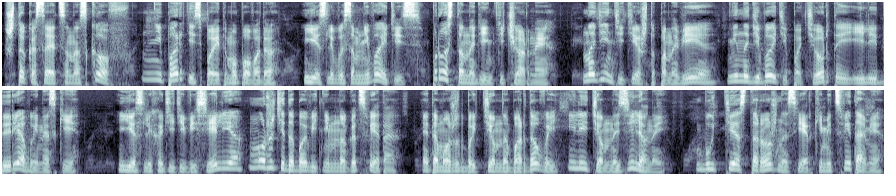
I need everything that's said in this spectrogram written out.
Что касается носков, не парьтесь по этому поводу. Если вы сомневаетесь, просто наденьте черные. Наденьте те, что поновее, не надевайте потертые или дырявые носки. Если хотите веселья, можете добавить немного цвета. Это может быть темно-бордовый или темно-зеленый. Будьте осторожны с яркими цветами,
